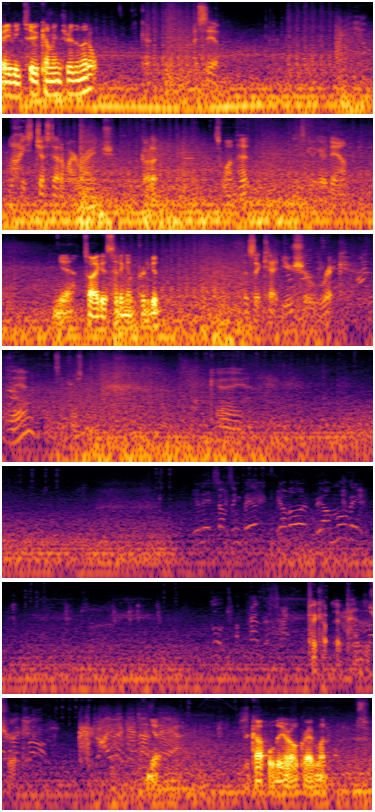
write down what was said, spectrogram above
KV2 coming through the middle. Okay, I see it. Oh, he's just out of my range. Got it. It's one hit. He's gonna go down. Yeah, Tiger's hitting him pretty good. There's a Katyusha Rick there. That's interesting. Okay. You need something big? Jawohl, we are moving. Gut, a Panzerschreck. Pick up that Panzerschreck. Driver, get us Yeah. there. There's a couple there, I'll grab one. Sweet.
